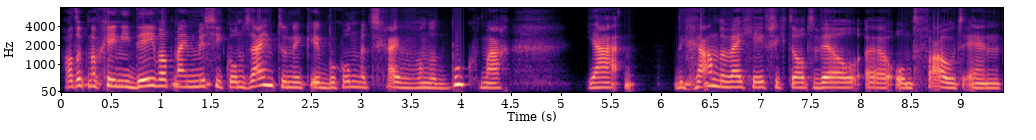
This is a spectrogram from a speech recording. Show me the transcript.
had ik nog geen idee wat mijn missie kon zijn toen ik begon met schrijven van dat boek. Maar ja, de gaandeweg heeft zich dat wel uh, ontvouwd. En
